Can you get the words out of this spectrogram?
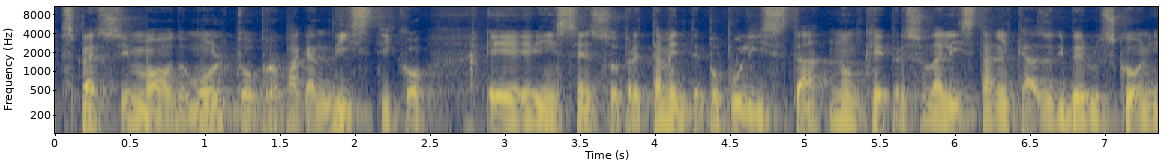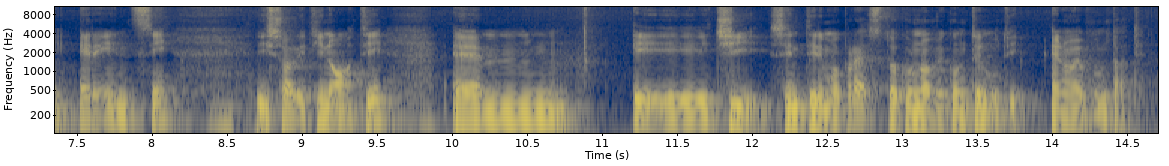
spesso in modo molto propagandistico e in senso prettamente populista, nonché personalista nel caso di Berlusconi e Renzi, i soliti noti, ehm, e ci sentiremo presto con nuovi contenuti e nuove puntate.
